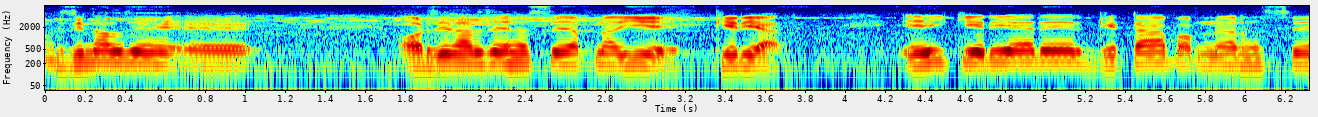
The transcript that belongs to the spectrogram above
অরিজিনাল যে অরিজিনাল যে হচ্ছে আপনার ইয়ে কেরিয়ার এই কেরিয়ারের গেট আপ আপনার হচ্ছে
